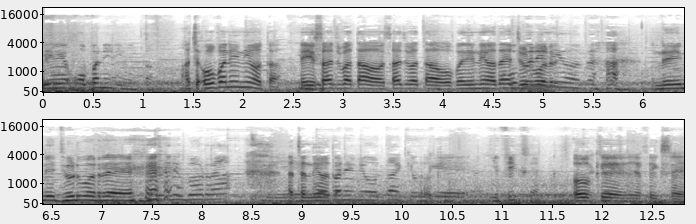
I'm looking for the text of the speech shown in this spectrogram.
ये ओपन ही नहीं होता। अच्छा ओपन ही नहीं होता? नहीं सच बताओ सच बताओ ओपन ही नहीं होता है झूठ बोल नहीं रहे होता। नहीं नहीं झूठ बोल रहे हैं। बोल रहा। अच्छा, नहीं होता। नहीं होता क्योंकि ये फिक्स है। ओके ये फिक्स है।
